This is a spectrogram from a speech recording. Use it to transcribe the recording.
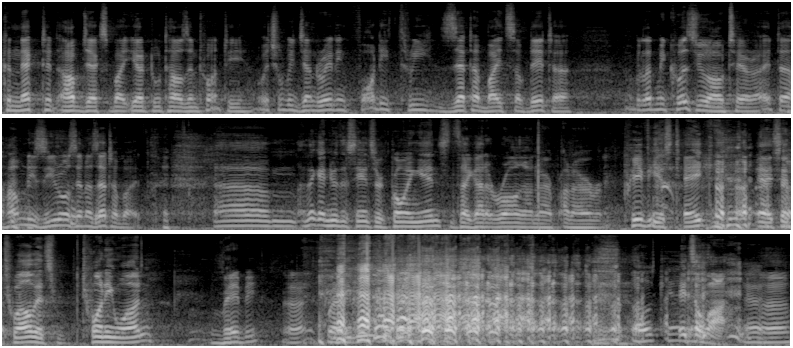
connected objects by year 2020, which will be generating 43 zettabytes of data. Let me quiz you out here, right? Uh, how many zeros in a zettabyte? Um, I think I knew this answer going in since I got it wrong on our on our previous take. I said 12, it's 21. Maybe. All right. Maybe. okay. It's a lot. Uh,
